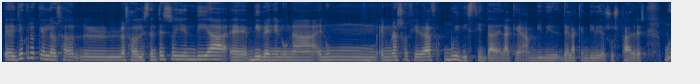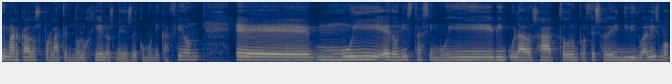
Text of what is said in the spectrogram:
Eh, yo creo que los, los, adolescentes hoy en día eh, viven en una, en, un, en una, sociedad muy distinta de la, que han vivido, de la que han vivido sus padres, muy marcados por la tecnología y los medios de comunicación, eh, hedonistas y muy vinculados a todo un proceso de individualismo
